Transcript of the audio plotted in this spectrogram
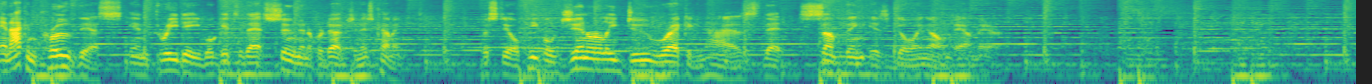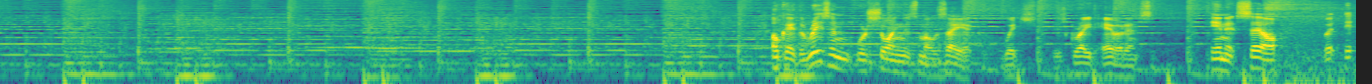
And I can prove this in 3D. We'll get to that soon in a production. It's coming. But still, people generally do recognize that something is going on down there. Okay, the reason we're showing this mosaic, which is great evidence in itself, but it,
